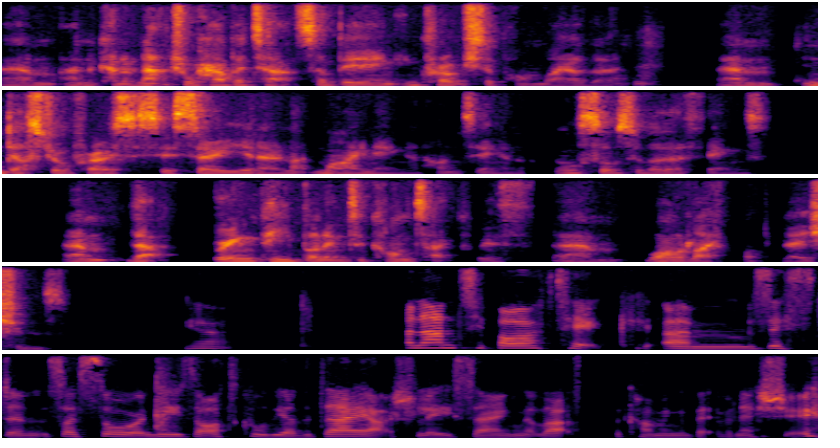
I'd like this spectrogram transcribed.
um, and kind of natural habitats are being encroached upon by other um, industrial processes. So, you know, like mining and hunting and all sorts of other things um, that bring people into contact with um, wildlife populations. Yeah an antibiotic um, resistance. I saw a news article the other day actually saying that that's becoming a bit of an issue.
